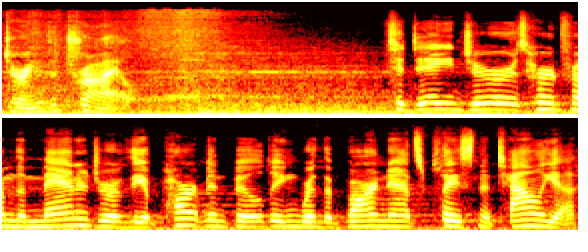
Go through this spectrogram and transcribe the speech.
during the trial. Today, jurors heard from the manager of the apartment building where the Barnetts placed Natalia.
